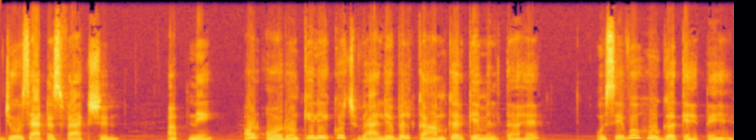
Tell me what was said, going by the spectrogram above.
जो सेटिस्फैक्शन अपने और औरों के लिए कुछ वैल्यूबल काम करके मिलता है, उसे वो हुगा कहते हैं।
